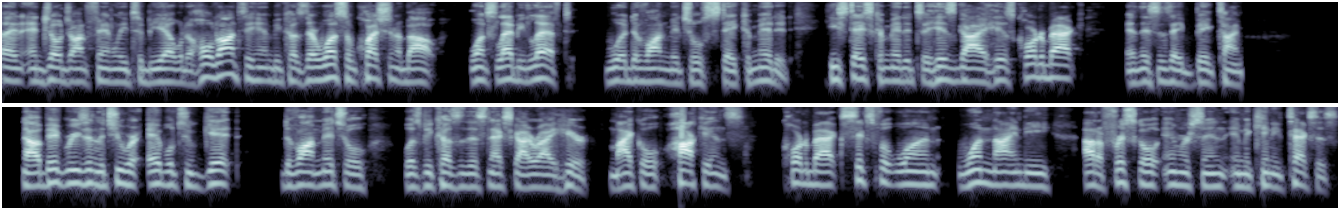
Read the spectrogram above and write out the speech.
and, and Joe Jon Finley to be able to hold on to him because there was some question about once Lebby left, would Devon Mitchell stay committed? He stays committed to his guy, his quarterback, and this is a big time. Now, a big reason that you were able to get Devon Mitchell was because of this next guy right here, Michael Hawkins, quarterback, six foot one, 190 out of Frisco Emerson in McKinney, Texas.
